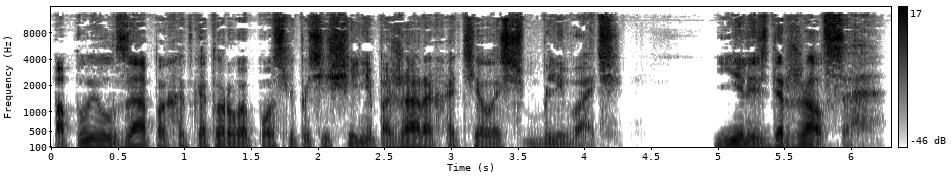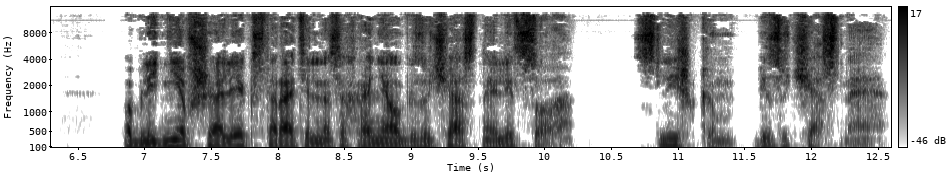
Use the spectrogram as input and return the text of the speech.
поплыл запах, от которого после посещения пожара хотелось блевать. Еле сдержался. Побледневший Олег старательно сохранял безучастное лицо. Слишком безучастное.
